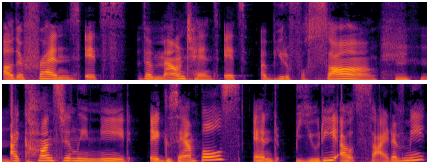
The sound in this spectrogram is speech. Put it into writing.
other friends. It's the mountains. It's a beautiful song. Mm-hmm. i constantly need examples and beauty outside of me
